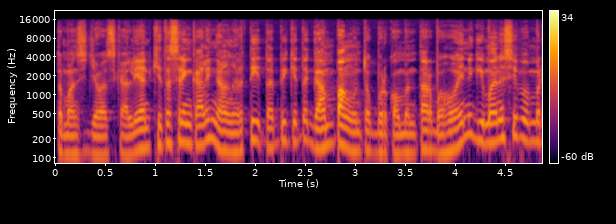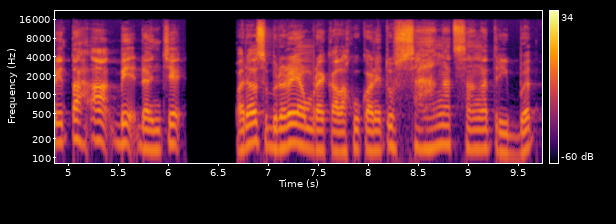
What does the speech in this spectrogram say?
teman sejawat sekalian, kita sering kali nggak ngerti tapi kita gampang untuk berkomentar bahwa ini gimana sih pemerintah A, B, dan C. Padahal sebenarnya yang mereka lakukan itu sangat-sangat ribet.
